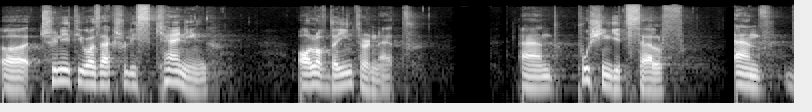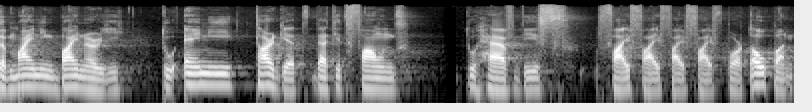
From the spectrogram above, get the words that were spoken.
uh, Trinity was actually scanning all of the internet and pushing itself and the mining binary to any target that it found to have this 5555 port open.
